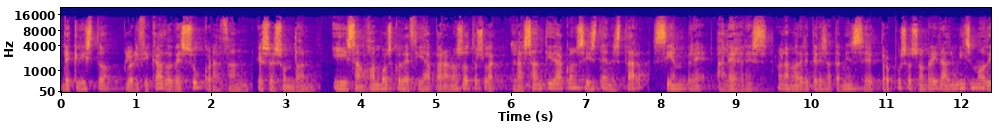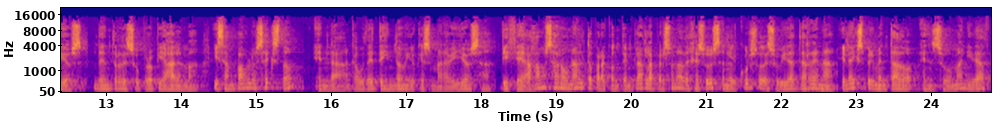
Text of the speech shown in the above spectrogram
de Cristo glorificado, de su corazón. Eso es un don. Y San Juan Bosco decía, para nosotros la, santidad consiste en estar siempre alegres. ¿No? La Madre Teresa también se propuso sonreír al mismo Dios dentro de su propia alma. Y San Pablo VI, en la Gaudete Indomio, que es maravillosa, dice, hagamos ahora un alto para contemplar la persona de Jesús en el curso de su vida terrena. Él ha experimentado en su humanidad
